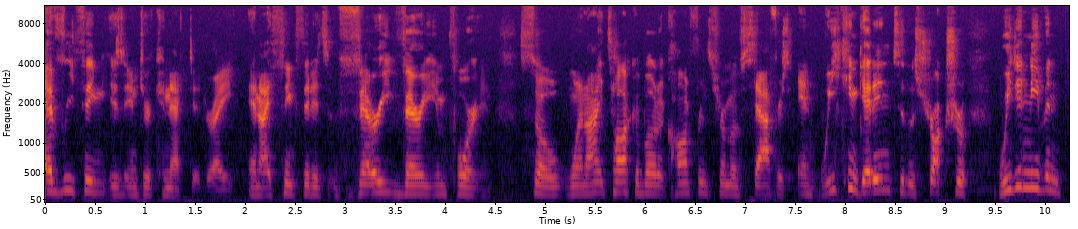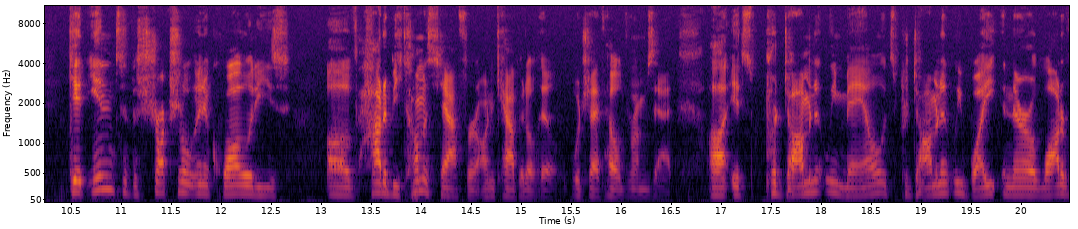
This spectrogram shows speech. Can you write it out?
everything is interconnected, right? And I think that it's very, very important. So when I talk about a conference room of staffers, and we can get into the structural, we didn't even get into the structural inequalities of how to become a staffer on Capitol Hill, which I've held rooms at. Uh, it's predominantly male, it's predominantly white, and there are a lot of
